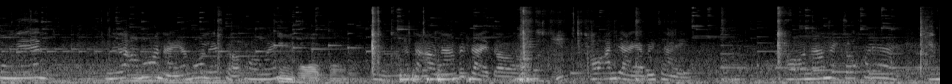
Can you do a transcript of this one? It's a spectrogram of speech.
ลุงเน้นเนื้อเอาหม้อไหนเอาหม้อเล็กเหรอพอไหมอืมพอพอเออ แล้วก็เอาน้ำไปใส่ต่อ เอาอันใหญ่อะไปใส่ เอาเอาน้ำในก๊อกก็ได้มัน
